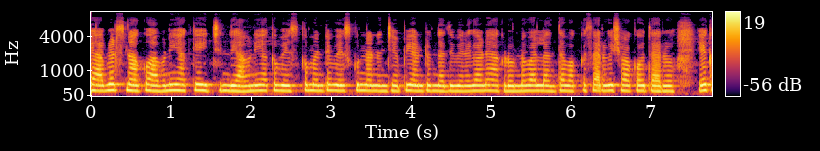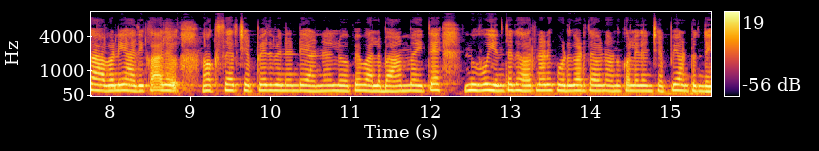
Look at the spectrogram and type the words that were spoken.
టాబ్లెట్స్ నాకు అవని అక్కే ఇచ్చింది. అవని అక్క వేసుకోమంటే వేసుకున్నానని చెప్పి అంటుంది. అది వినగానే అక్కడ ఉన్న వాళ్ళంతా ఒక్కసారిగా షాక్ అవుతారు. ఇక అవని అది కాదు. ఒకసారి చెప్పేది వినండి. అన్న లోపే వాళ్ళ బామ్మ అయితే నువ్వు ఇంత దారుణానికి ఒడిగడతావని అనుకోలేదని చెప్పి అంటుంది.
